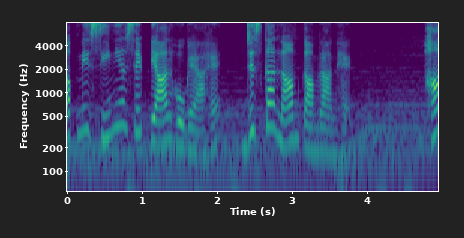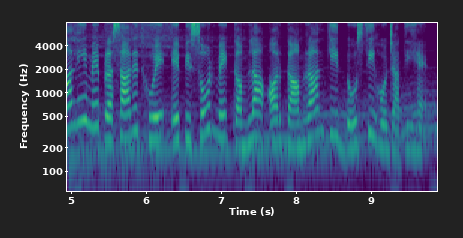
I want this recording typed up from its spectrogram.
अपने सीनियर से प्यार हो गया है, जिसका नाम कामरान है। हाल ही में प्रसारित हुए एपिसोड में कमला और कामरान की दोस्ती हो जाती है।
